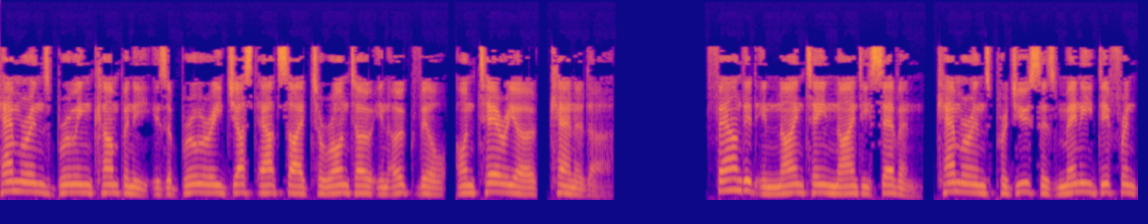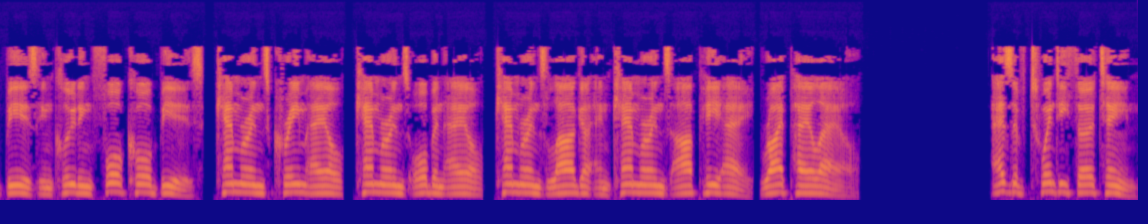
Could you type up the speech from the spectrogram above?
Cameron's Brewing Company is a brewery just outside Toronto in Oakville, Ontario, Canada. Founded in 1997, Cameron's produces many different beers including four core beers, Cameron's Cream Ale, Cameron's Auburn Ale, Cameron's Lager and Cameron's RPA Rye Pale Ale. As of 2013,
